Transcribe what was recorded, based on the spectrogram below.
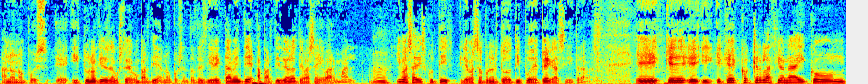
Ah, no, no, pues, eh, ¿y tú no quieres la custodia compartida? No, pues entonces directamente a partir de ahora te vas a llevar mal. Mm. Y vas a discutir y le vas a poner todo tipo de pegas y trabas. Eh, ¿qué, eh, y, y qué, co- qué relación hay con,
